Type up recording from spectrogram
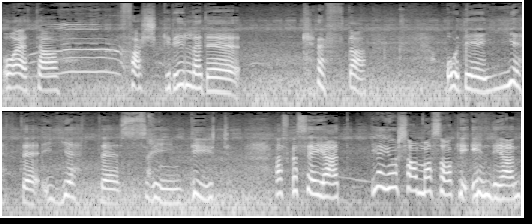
och äta färskgrillade kräfta. Och det är jätte, jättesvindyrt. Jag ska säga att jag gör samma sak i Indien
